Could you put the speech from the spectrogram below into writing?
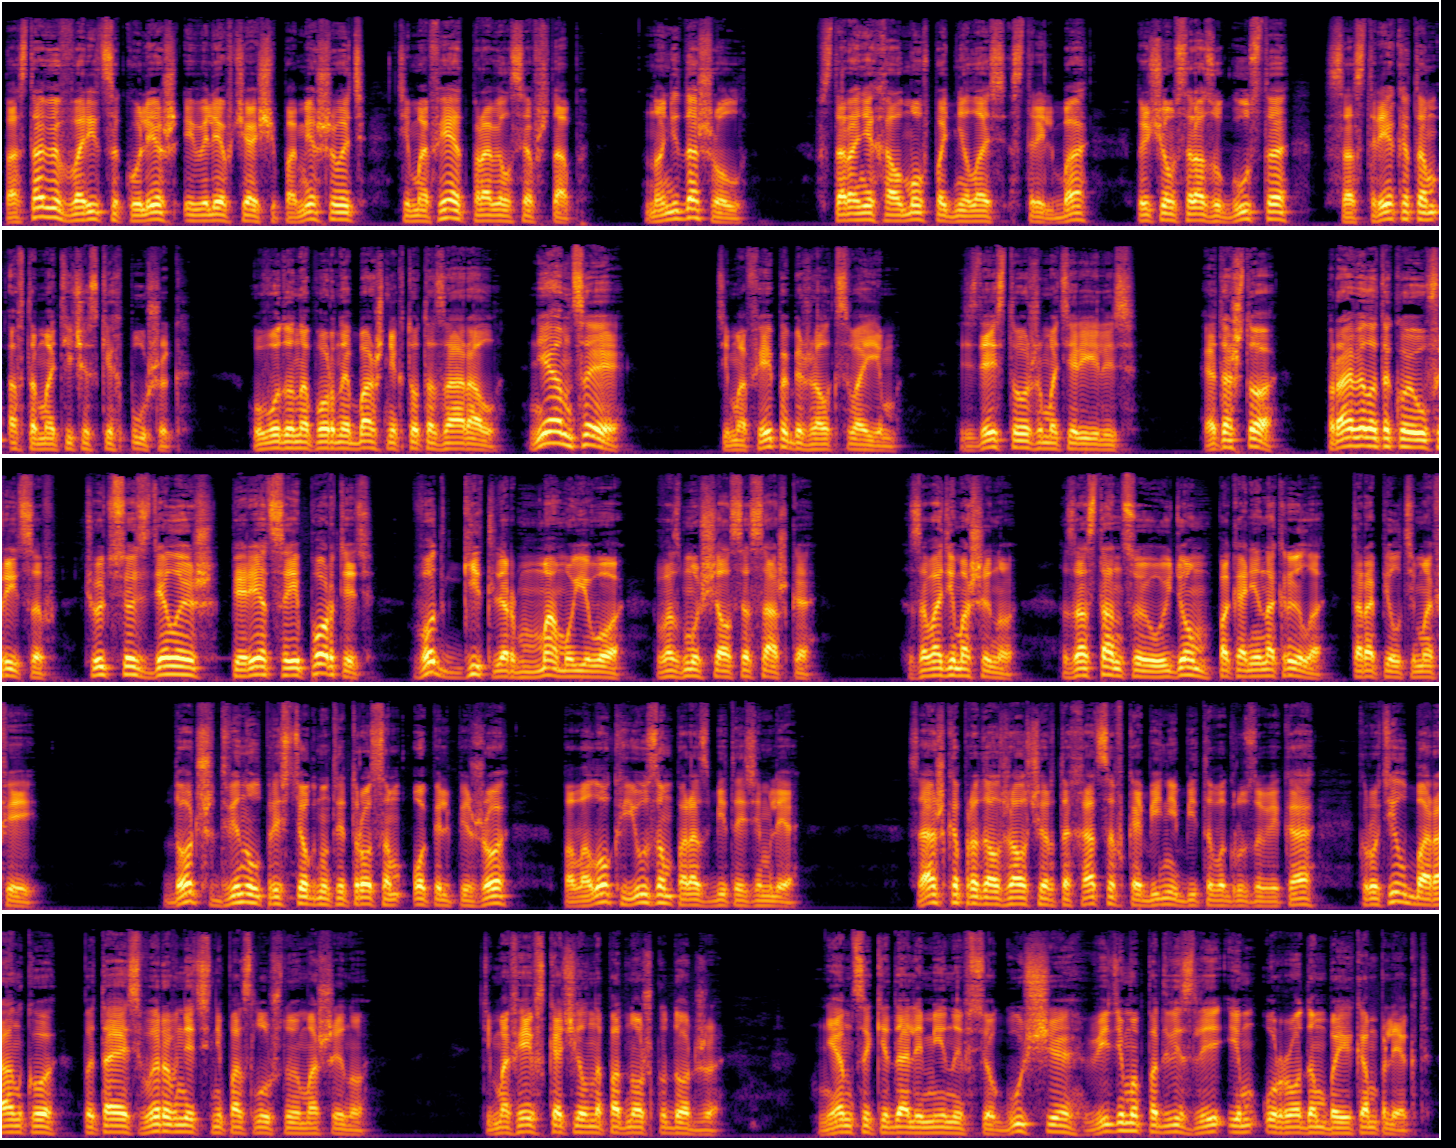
Поставив вариться кулеш и велев чаще помешивать, Тимофей отправился в штаб. Но не дошел. В стороне холмов поднялась стрельба, причем сразу густо, со стрекотом автоматических пушек. У водонапорной башни кто-то заорал «Немцы!» Тимофей побежал к своим. Здесь тоже матерились. Это что, правило такое у фрицев? Чуть все сделаешь, переться и портить? Вот Гитлер, маму его!» — возмущался Сашка. «Заводи машину. За станцию уйдем, пока не накрыло», — торопил Тимофей. Додж двинул пристегнутый тросом «Опель Пежо», поволок юзом по разбитой земле. Сашка продолжал чертыхаться в кабине битого грузовика, крутил баранку, пытаясь выровнять непослушную машину. Тимофей вскочил на подножку доджа. Немцы кидали мины все гуще, видимо, подвезли им уродом боекомплект.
